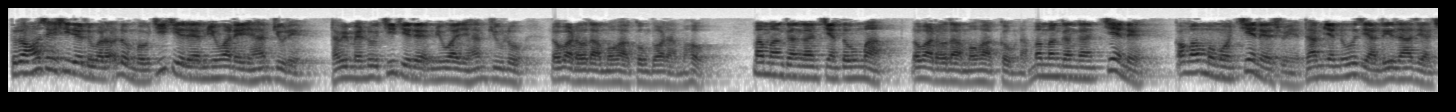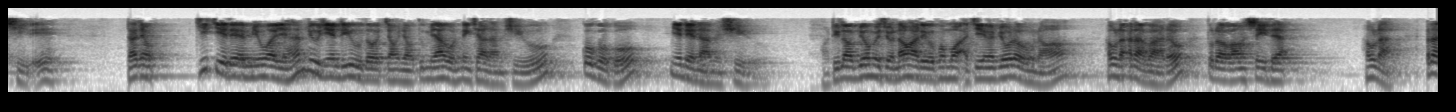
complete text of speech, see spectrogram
သူတော်ဟောစိတ်ရှိတဲ့လူကတော့အဲ့လိုမဟုတ်ကြီးကျယ်တဲ့အမျိုးကနေယဟန်ပြုတယ်ဒါပေမဲ့လို့ကြီးကျယ်တဲ့အမျိုးကယဟန်ပြုလို့လောဘဒေါသမောဟကုန်သွားတာမဟုတ်မှန်မှန်ကန်ကန်ကျင့်သုံးမှလောဘဒေါသမောဟကုန်တာမှန်မှန်ကန်ကန်ကျင့်တယ်ကောင်းကောင်းမွန်မွန်ကျင့်တယ်ဆိုရင်ဒါမျက်နှိုးစရာလေးစားစရာရှိတယ်ဒါကြောင့်ကြီးကျယ်တဲ့အမျိုးကယဟန်ပြုခြင်းတည်းဟူသောအကြောင်းကြောင့်သူများကိုနှိမ့်ချတာမရှိဘူးကိုကိုကိုမြင့်တင်တာမရှိဘူး ဒီလောက်ပြောမယ်ဆိုနောက်ဟာတွေကိုဘုံဘအကျေမပြောတော့ဘူးနော်ဟုတ်လားအဲ့ဒါပါတော့သူတော်ကောင်းစိတ်ဓာတ်ဟုတ်လားအဲ့ဒါ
